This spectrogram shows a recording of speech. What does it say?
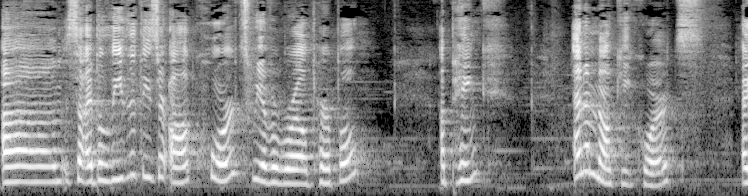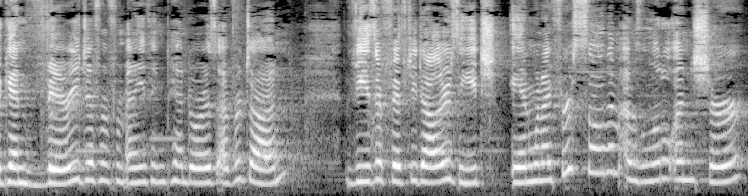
Um, so I believe that these are all quartz. We have a royal purple, a pink, and a milky quartz. Again, very different from anything Pandora's ever done. These are $50 each. And when I first saw them, I was a little unsure.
